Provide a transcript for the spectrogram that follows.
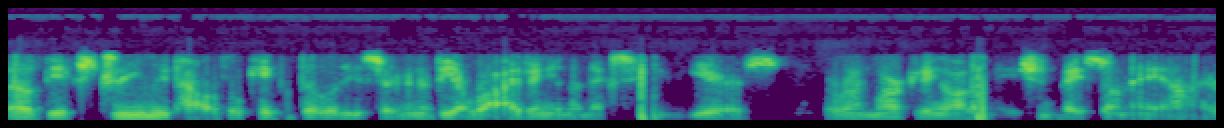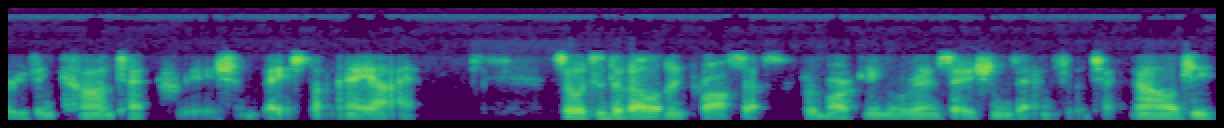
of the extremely powerful capabilities that are going to be arriving in the next few years around marketing automation based on AI or even content creation based on AI. So it's a development process for marketing organizations and for the technology.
